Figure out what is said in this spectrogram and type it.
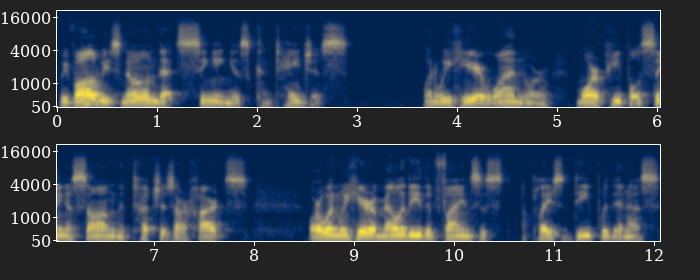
We've always known that singing is contagious. When we hear one or more people sing a song that touches our hearts, or when we hear a melody that finds a place deep within us,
